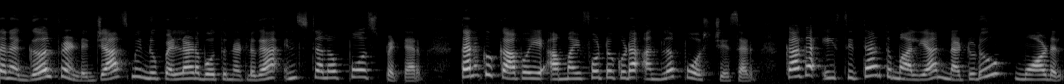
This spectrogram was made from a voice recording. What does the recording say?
తన గర్ల్ ఫ్రెండ్ జాస్మిన్ను పెళ్ళాడబోతున్నట్లుగా ఇన్స్టాలో పోస్ట్ పెట్టారు. తనకు కాబోయే అమ్మాయి ఫోటో కూడా అందులో పోస్ట్ చేశాడు. కాగా ఈ సిద్ధార్థ్ మాల్యా నటుడు మోడల్.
